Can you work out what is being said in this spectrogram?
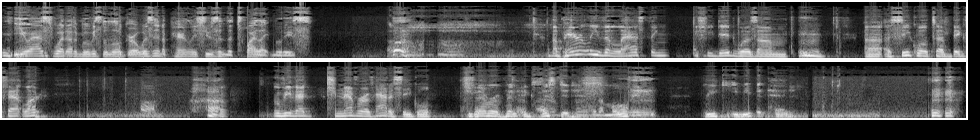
You asked what other movies the little girl was in. Apparently, she was in the Twilight movies. Apparently, the last thing she did was um uh, a sequel to Big Fat Liar, Oh, Huh. movie that should never have had a sequel. should never have been existed. In a movie. Mm. Reeky Mutant Head.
